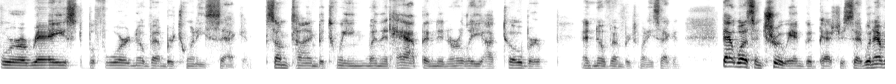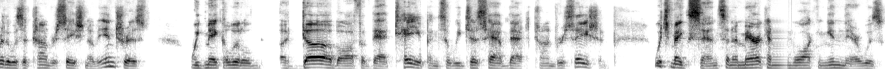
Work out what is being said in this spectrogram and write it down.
were erased before November 22nd, sometime between when it happened in early October and November 22nd. That wasn't true, Ann Goodpaster said. Whenever there was a conversation of interest, we'd make a little a dub off of that tape. And so we just have that conversation, which makes sense. An American walking in there was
